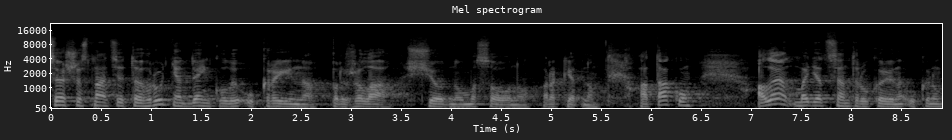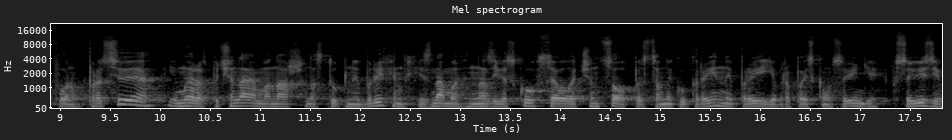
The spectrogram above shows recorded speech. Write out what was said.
Це 16 грудня, день, коли Україна пережила ще одну масовану ракетну атаку. Але медіа-центр України Укрінформ працює, і ми розпочинаємо наш наступний брифінг. І з нами на зв'язку Всеволод Ченцов, представник України при Європейському Союзі.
